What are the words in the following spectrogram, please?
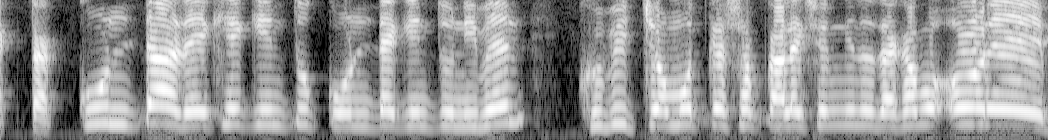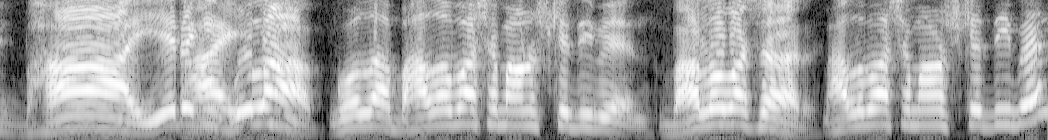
একটা কোনটা রেখে কিন্তু কোনটা কিন্তু নিবেন খুবই চমৎকার সব কালেকশন কিন্তু দেখাবো। ওরে ভাই এটা কি গোলাপ? গোলাপ ভালোবাসা মানুষকে দিবেন। ভালোবাসার? ভালোবাসা মানুষকে দিবেন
